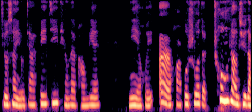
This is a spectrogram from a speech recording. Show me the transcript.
就算有架飞机停在旁边。你也会二话不说的冲上去的。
